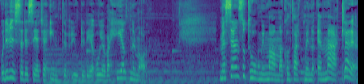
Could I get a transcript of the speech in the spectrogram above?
Och det visade sig att jag inte gjorde det och jag var helt normal. Men sen så tog min mamma kontakt med en mäklare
